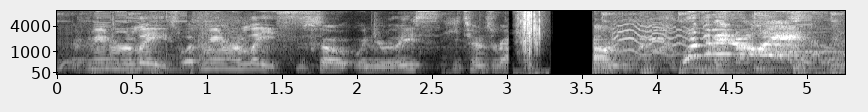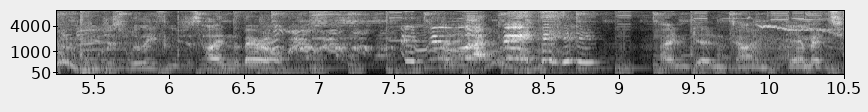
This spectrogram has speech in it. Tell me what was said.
do you mean release? What do you mean release? So when you release, he turns around. Um, what do you mean release? You just release and you just hide in the barrel. It didn't let me! I didn't get in time. Damn it.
